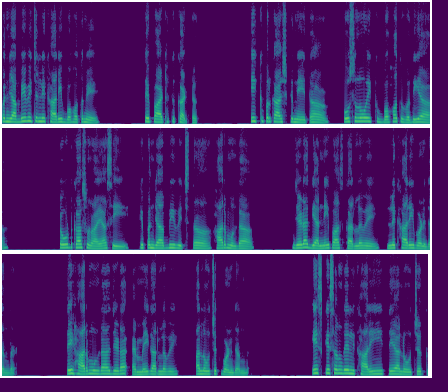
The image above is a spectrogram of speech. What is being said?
ਪੰਜਾਬੀ ਵਿੱਚ ਲਿਖਾਰੀ ਬਹੁਤ ਨੇ ਤੇ ਪਾਠਕ ਘੱਟ। ਇੱਕ ਪ੍ਰਕਾਸ਼ਕ ਨੇ ਤਾਂ ਉਸ ਨੂੰ ਇੱਕ ਬਹੁਤ ਵਧੀਆ ਟੋਟਕਾ ਸੁਣਾਇਆ ਸੀ ਕਿ ਪੰਜਾਬੀ ਵਿੱਚ ਤਾਂ ਹਰ ਮੁੰਡਾ ਜਿਹੜਾ ਗਿਆਨੀ ਪਾਸ ਕਰ ਲਵੇ, ਲਿਖਾਰੀ ਬਣ ਜਾਂਦਾ ਤੇ ਹਰ ਮੁੰਡਾ ਜਿਹੜਾ ਐਮਏ ਕਰ ਲਵੇ, ਆਲੋਚਕ ਬਣ ਜਾਂਦਾ ਇਸ ਕਿਸਮ ਦੇ ਲਿਖਾਰੀ ਤੇ ਆਲੋਚਕ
